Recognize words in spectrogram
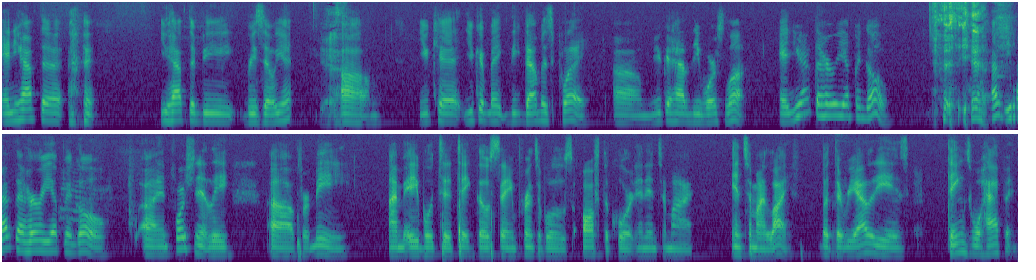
And you have to you have to be resilient. Yeah. Um you can you can make the dumbest play. Um you can have the worst luck. And you have to hurry up and go. yeah. You have- You have to hurry up and go. Uh, and fortunately, uh, for me, I'm able to take those same principles off the court and into my into my life. But the reality is, things will happen.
